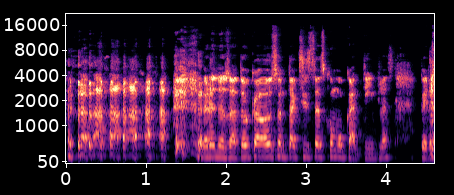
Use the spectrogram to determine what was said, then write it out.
pero nos ha tocado, son taxistas como Cantinflas. Pero.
